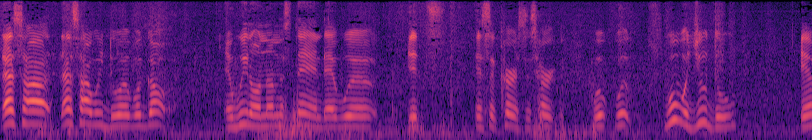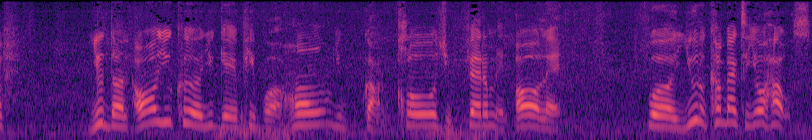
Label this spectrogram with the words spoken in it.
That's how that's how we do it with God. And we don't understand that we're it's it's a curse, it's hurting. What, what, what would you do if you done all you could. You gave people a home. You got them clothes. You fed them and all that. For you to come back to your house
